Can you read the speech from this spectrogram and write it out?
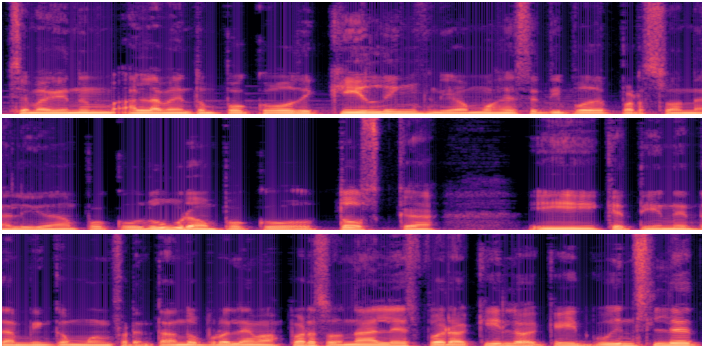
se me viene a la mente un poco de Killing, digamos, ese tipo de personalidad un poco dura, un poco tosca, y que tiene también como enfrentando problemas personales, pero aquí lo de Kate Winslet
